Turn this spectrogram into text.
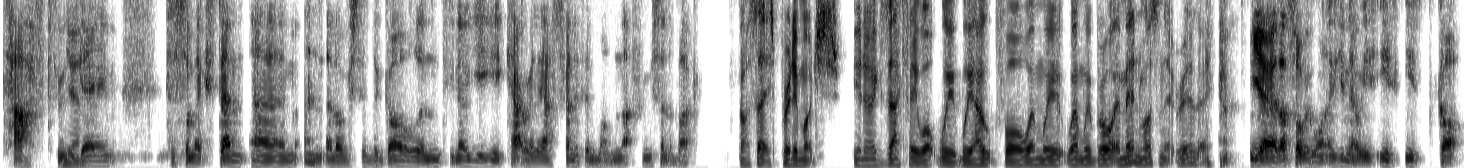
Taft through yeah. the game to some extent. Um, and, and obviously the goal. And, you know, you, you can't really ask for anything more than that from your centre back. I say it's pretty much you know exactly what we we hoped for when we when we brought him in, wasn't it? Really? Yeah, that's what we wanted. You know, he's he's, he's got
